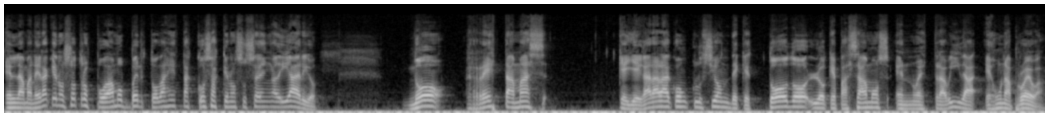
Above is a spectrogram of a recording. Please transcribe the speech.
en la manera que nosotros podamos ver todas estas cosas que nos suceden a diario, no resta más que llegar a la conclusión de que todo lo que pasamos en nuestra vida es una prueba.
